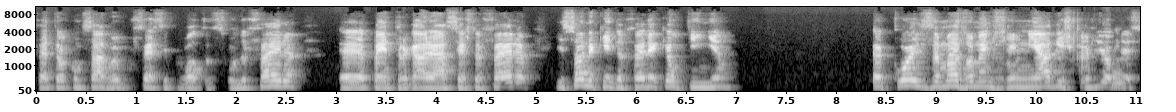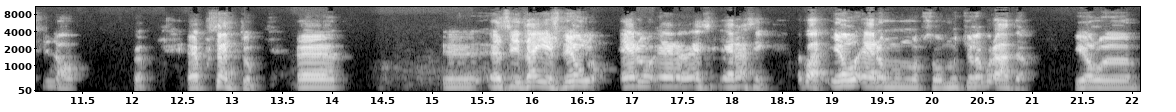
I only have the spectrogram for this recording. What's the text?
portanto, ele começava o processo por volta de segunda-feira, eh, para entregar à sexta-feira, e só na quinta-feira é que ele tinha a coisa mais ou menos delineada e escrevia o texto final. Eh, portanto, eh, eh, as ideias dele eram, era, era assim. Agora, ele era uma pessoa muito elaborada. Ele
